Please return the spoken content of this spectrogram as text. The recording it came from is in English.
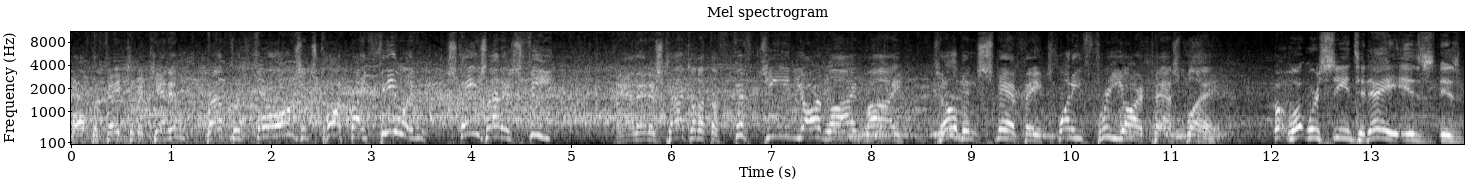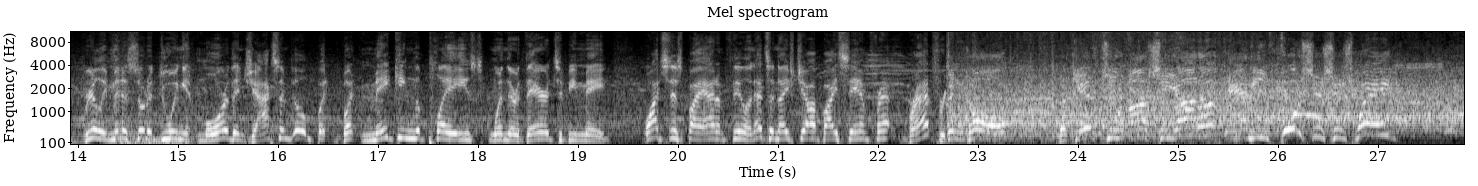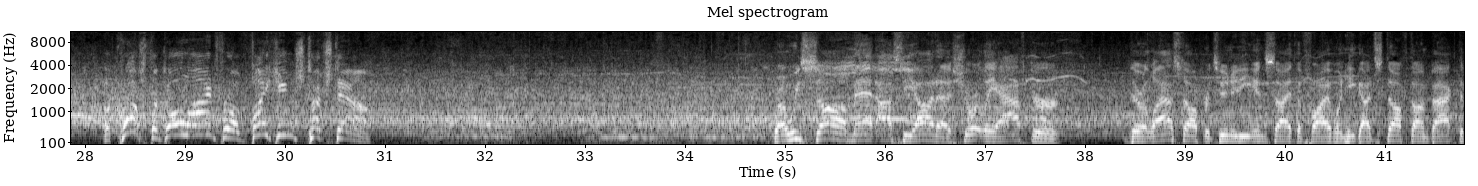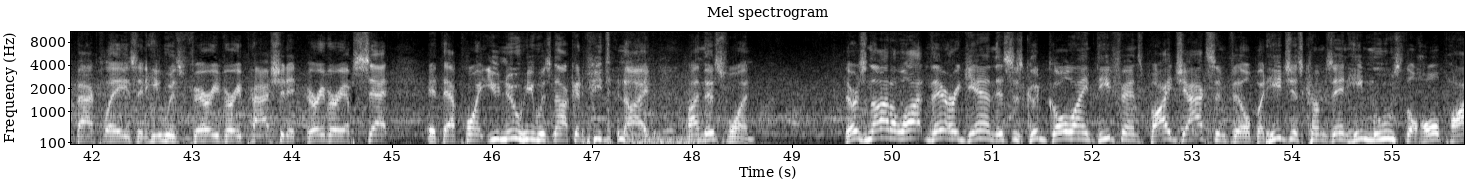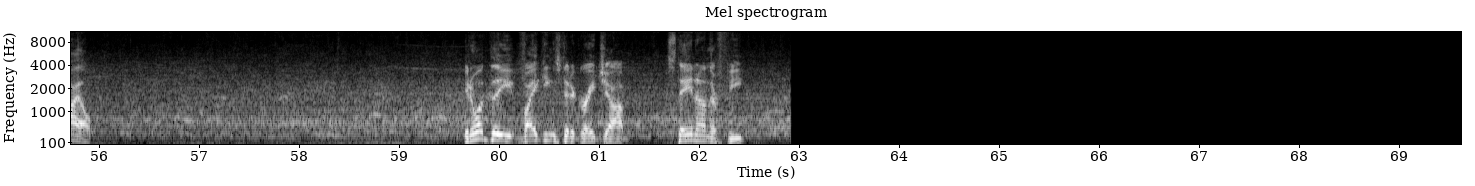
Off the fake to McKinnon. Bradford throws. It's caught by Thielen. Stays on his feet. And then is tackled at the 15-yard line by Telvin Smith. A 23-yard pass play. But what we're seeing today is is really Minnesota doing it more than Jacksonville, but but making the plays when they're there to be made. Watch this by Adam Thielen. That's a nice job by Sam Bradford. In goal, the give to Asiata, and he forces his way across the goal line for a Vikings touchdown. Well, we saw Matt Asiata shortly after their last opportunity inside the five when he got stuffed on back-to-back plays, and he was very, very passionate, very, very upset at that point. You knew he was not going to be denied on this one. There's not a lot there again. This is good goal line defense by Jacksonville, but he just comes in, he moves the whole pile. You know what? The Vikings did a great job staying on their feet.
